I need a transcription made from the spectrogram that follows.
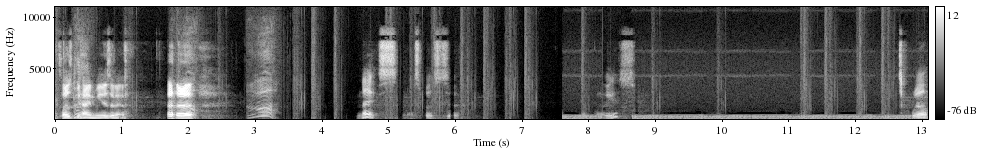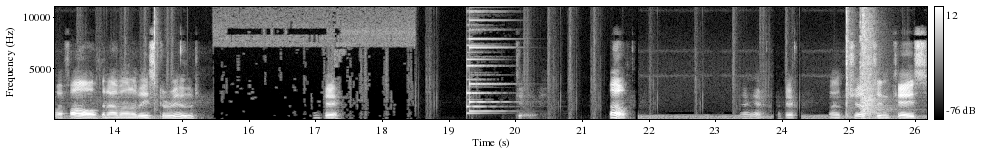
to close behind me, isn't it? Nice. Am I supposed to... These? Well, if I fall, then I'm gonna be screwed. Okay. Okay. Oh! Right here. Okay. Well, just in case.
